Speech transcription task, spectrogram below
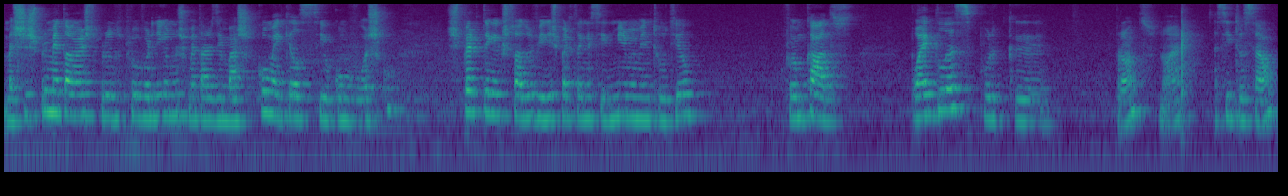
Mas se experimentaram este produto, por favor, digam-me nos comentários em baixo como é que ele saiu convosco. Espero que tenha gostado do vídeo, espero que tenha sido minimamente útil. Foi um bocado pointless, porque, pronto, não é? A situação.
